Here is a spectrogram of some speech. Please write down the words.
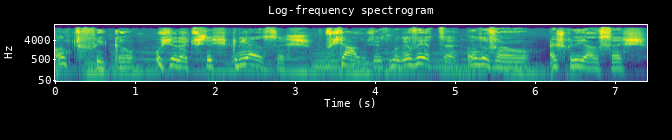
onde ficam os direitos das crianças? Fechados dentro de uma gaveta. Onde vão as crianças?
